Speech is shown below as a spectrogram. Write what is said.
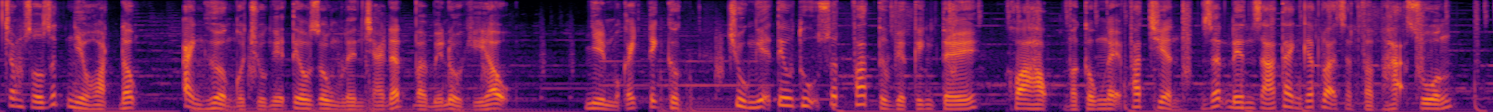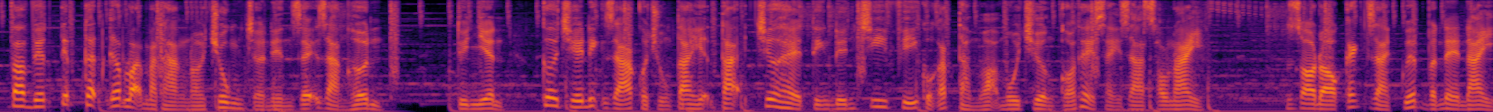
trong số rất nhiều hoạt động ảnh hưởng của chủ nghĩa tiêu dùng lên trái đất và biến đổi khí hậu. Nhìn một cách tích cực, chủ nghĩa tiêu thụ xuất phát từ việc kinh tế, khoa học và công nghệ phát triển dẫn đến giá thành các loại sản phẩm hạ xuống và việc tiếp cận các loại mặt hàng nói chung trở nên dễ dàng hơn. Tuy nhiên, cơ chế định giá của chúng ta hiện tại chưa hề tính đến chi phí của các thảm họa môi trường có thể xảy ra sau này. Do đó cách giải quyết vấn đề này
